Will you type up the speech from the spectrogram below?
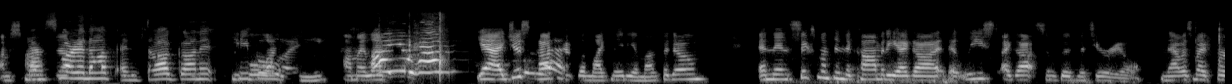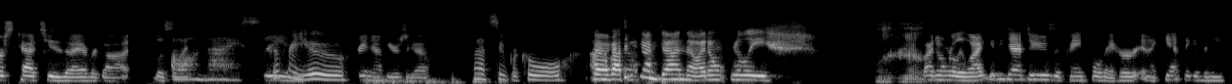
I'm smart. I'm smart enough, and doggone it, People, people like, like. me." On my left. Oh, you have. yeah, I just got that one like maybe a month ago. And then six months into comedy, I got at least I got some good material. And that was my first tattoo that I ever got. Was like Oh, nice. three Good for you. three and a half years ago. That's super cool. So I'm I about to. think I'm done though. I don't really, I don't really like getting tattoos. They're painful. They hurt, and I can't think of any.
